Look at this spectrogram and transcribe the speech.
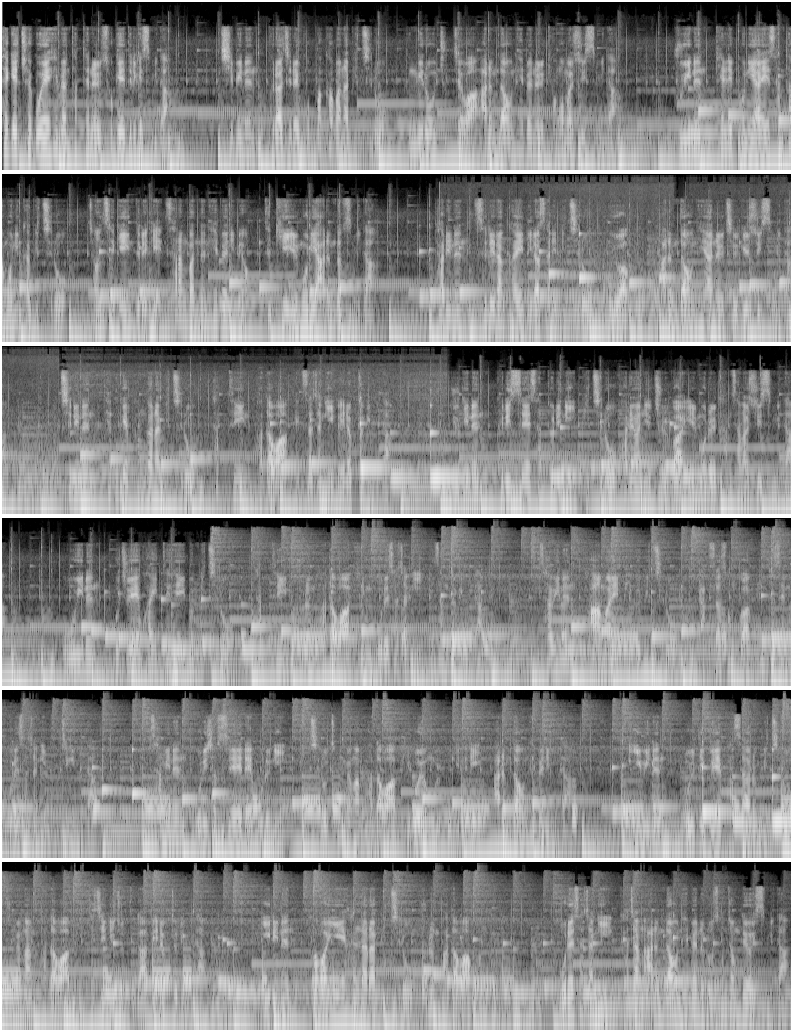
세계 최고의 해변 탑10을 소개해드리겠습니다. 10위는 브라질의 코파카바나 비치로 흥미로운 축제와 아름다운 해변을 경험할 수 있습니다. 9위는 캘리포니아의 산타모니카 비치로 전 세계인들에게 사랑받는 해변이며 특히 일몰이 아름답습니다. 8위는 스리랑카의 미라사리 비치로 고요하고 아름다운 해안을 즐길 수 있습니다. 7위는 태국의 판가나 비치로 탁 트인 바다와 백사장이 매력적입니다. 6위는 그리스의 산토리니 비치로 화려한 일출과 일몰을 감상할 수 있습니다. 5위는 호주의 화이트 헤이븐 비치로 탁 트인 푸른 바다와 흰 모래사장이 인상적입니다. 4위는 바하마의 피그 비치로 약사성과 핑크색 모래사장이 특징입니다. 3위는 모리셔스의 랩 오르니 비치로 청명한 바다와 비버형 물고기들이 아름다운 해변입니다. 2위는 몰디브의 바스아룬 비치로 투명한 바다와 빈티지 리조트가 매력적입니다. 1위는 하와이의 할라라 비치로 푸른 바다와 황금, 모래사장이 가장 아름다운 해변으로 선정되어 있습니다.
